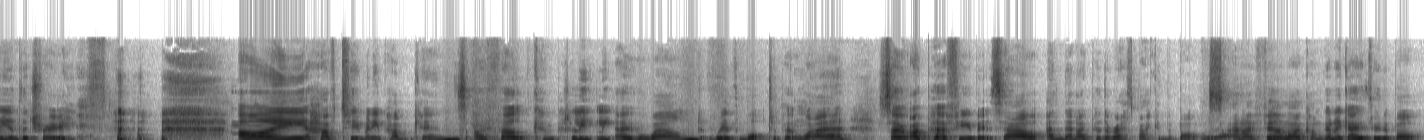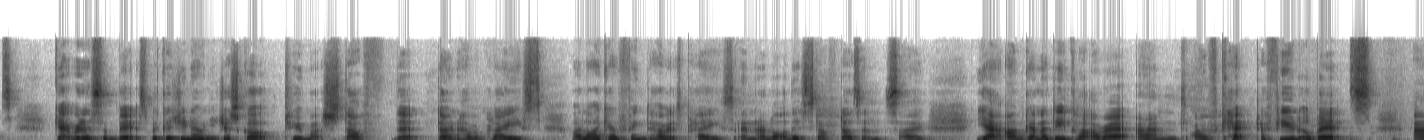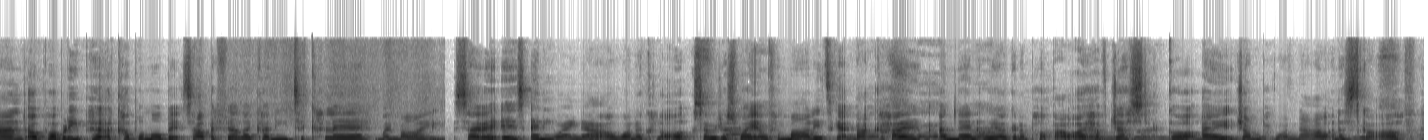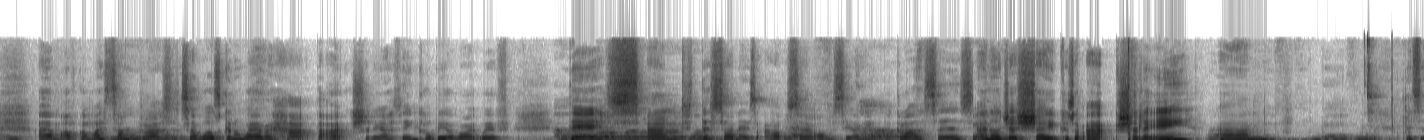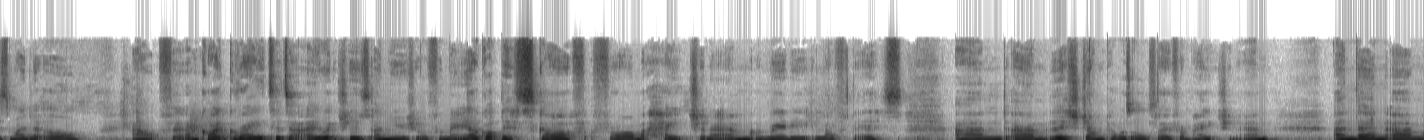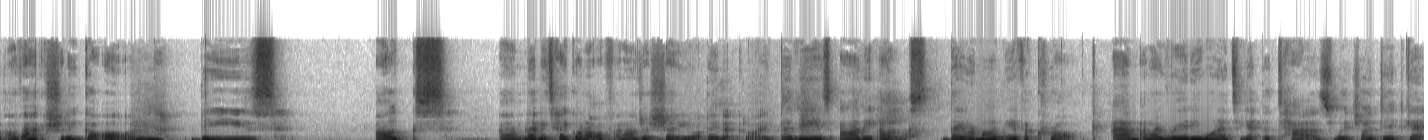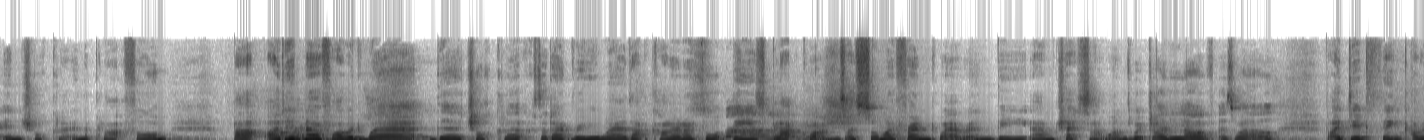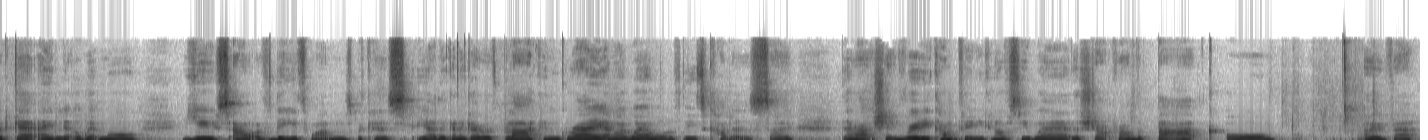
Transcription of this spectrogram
You the truth, I have too many pumpkins. I felt completely overwhelmed with what to put where. So I put a few bits out and then I put the rest back in the box. And I feel like I'm going to go through the box, get rid of some bits because you know when you just got too much stuff that don't have a place. I like everything to have its place and a lot of this stuff doesn't. So yeah, I'm going to declutter it and I've kept a few little bits and I'll probably put a couple more bits up. I feel like I need to clear my mind. So it is anyway now one o'clock. So we're just waiting for Marley to get back home and then we are going to pop out. I have just got a jumper on now and a scarf. Um, I've got my sunglasses. So I was going to wear a hat but actually I think I'll be alright with this and the sun is out so obviously I need my glasses. And I'll just show you because I've actually um, this is my little outfit. I'm quite grey today which is unusual for me. I got this scarf from H&M I really love this. And um, this jumper was also from H&M and then um, I've actually got on these Uggs um, let me take one off and I'll just show you what they look like. So these are the Uggs. They remind me of a croc um, and I really wanted to get the Tazz, which I did get in chocolate in the platform. But I didn't know if I would wear the chocolate because I don't really wear that colour. And I thought these black ones, I saw my friend wearing the um, chestnut ones, which I love as well. But I did think I would get a little bit more use out of these ones because yeah they're going to go with black and grey and I wear all of these colours so they're actually really comfy and you can obviously wear the strap around the back or over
